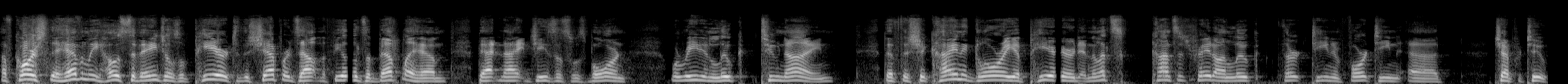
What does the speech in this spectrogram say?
Of course, the heavenly hosts of angels appeared to the shepherds out in the fields of Bethlehem that night Jesus was born. We'll read in Luke 2 9 that the Shekinah glory appeared. And then let's concentrate on Luke 13 and 14, uh, chapter 2.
